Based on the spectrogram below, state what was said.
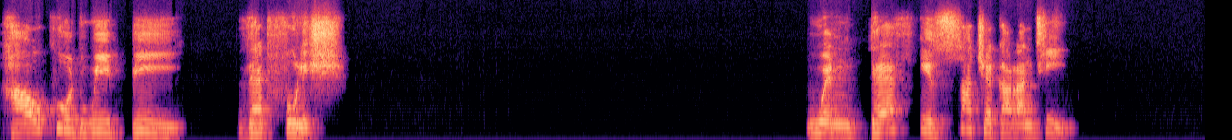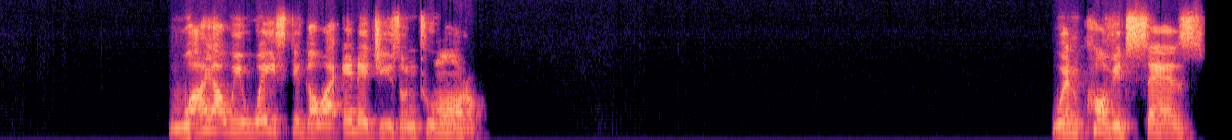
How could we be that foolish? When death is such a guarantee, why are we wasting our energies on tomorrow? When COVID says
